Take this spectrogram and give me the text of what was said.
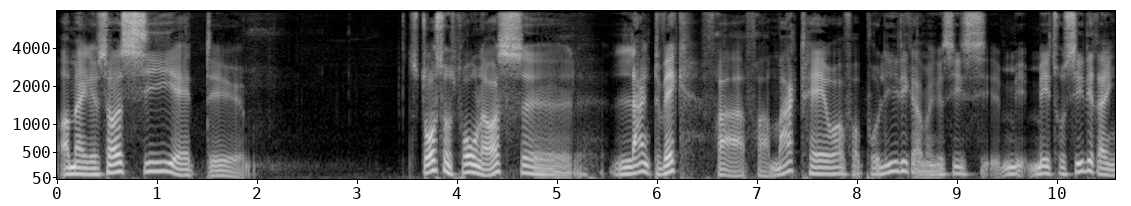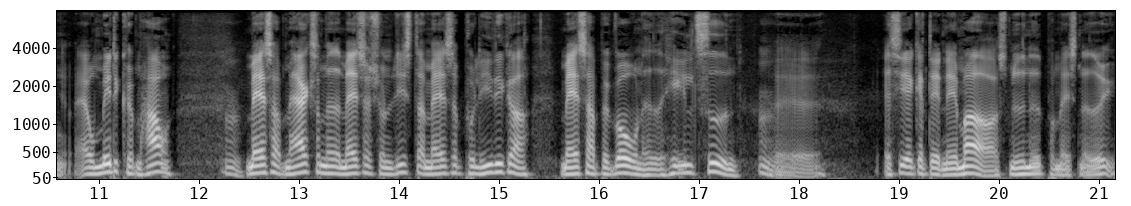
Og man kan så også sige, at øh, Storstrømsbroen er også øh, langt væk fra, fra magthaver, fra politikere. Man kan sige, Metro City Ring er jo midt i København. Mm. Masser af opmærksomhed, masser af journalister, masser af politikere, masser af bevågenhed hele tiden. Mm. Øh, jeg siger ikke, at det er nemmere at snyde ned på Masnedø,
